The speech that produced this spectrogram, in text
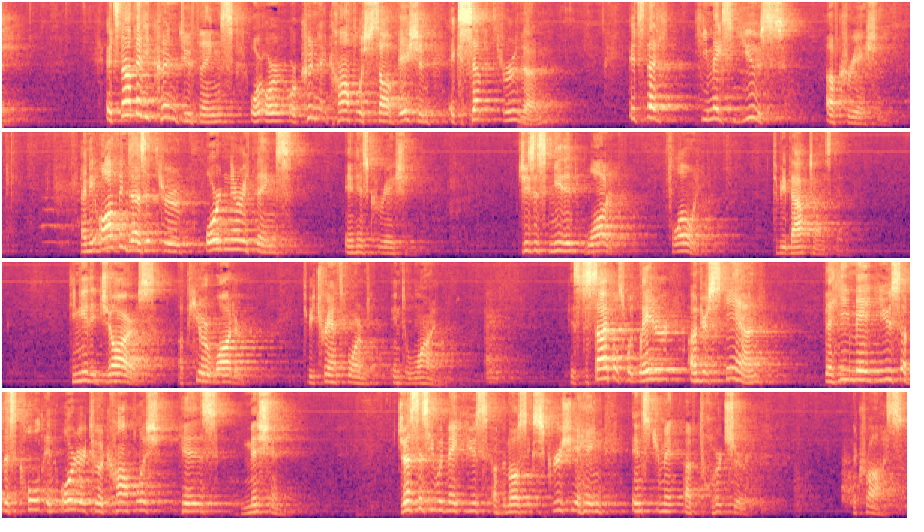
It's not that he couldn't do things or, or, or couldn't accomplish salvation except through them, it's that he makes use of creation. And he often does it through ordinary things in his creation. Jesus needed water flowing to be baptized in. He needed jars of pure water to be transformed into wine. His disciples would later understand that he made use of this colt in order to accomplish his mission. Just as he would make use of the most excruciating instrument of torture, the cross.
